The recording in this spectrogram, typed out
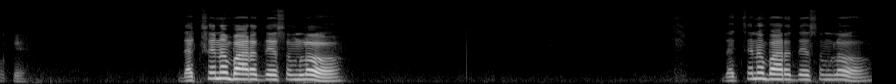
ఓకే. దక్షిణ భారతదేశంలో దక్షిణ భారతదేశంలో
